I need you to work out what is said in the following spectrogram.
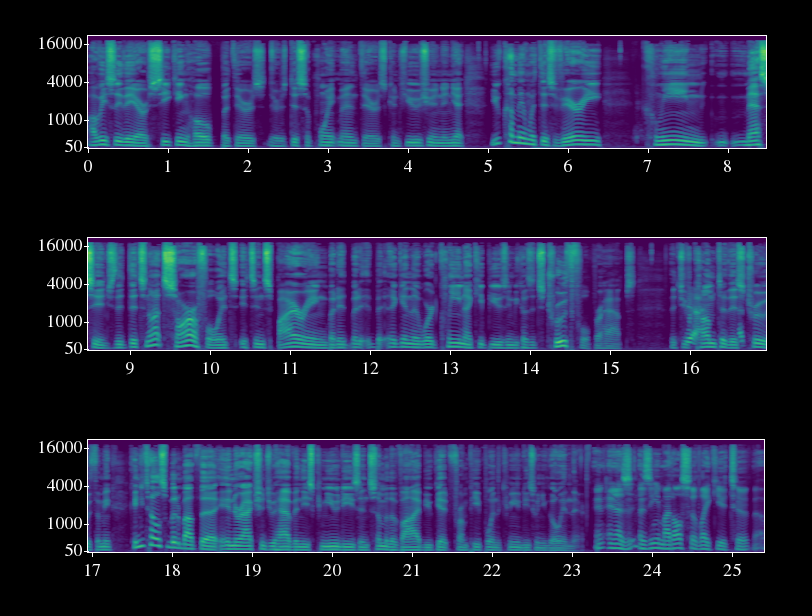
obviously they are seeking hope, but there's there's disappointment, there's confusion, and yet you come in with this very clean message that that's not sorrowful. It's it's inspiring, but it, but, it, but again, the word clean I keep using because it's truthful, perhaps that you've yeah. come to this truth. I mean, can you tell us a bit about the interactions you have in these communities and some of the vibe you get from people in the communities when you go in there? And, and as Azim, I'd also like you to uh,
